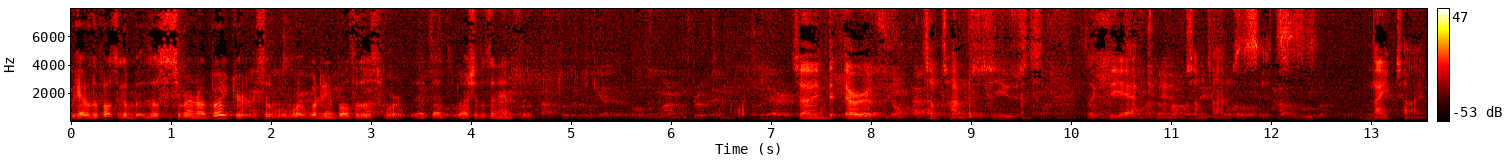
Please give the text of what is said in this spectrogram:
we have the pasuk of the Sisima and Arbeker. So what, what do you need both of those for? That, that Rashi doesn't answer. So I mean, erev sometimes is used like the afternoon. Sometimes it's, it's nighttime.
